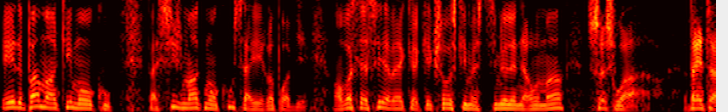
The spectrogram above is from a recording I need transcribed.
et de ne pas manquer mon coup. si je manque mon coup, ça ira pas bien. On va se laisser avec quelque chose qui me stimule énormément ce soir, 20h.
